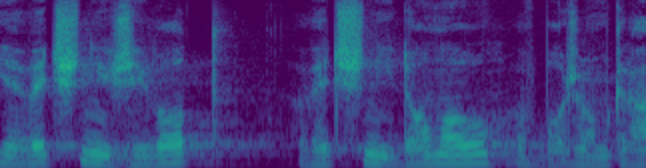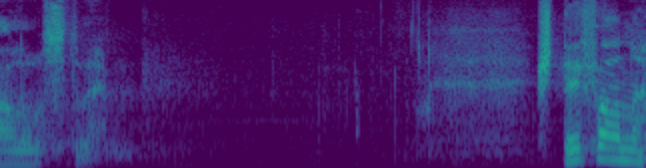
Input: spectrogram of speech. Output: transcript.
je väčší život, väčší domov v Božom kráľovstve. Štefan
